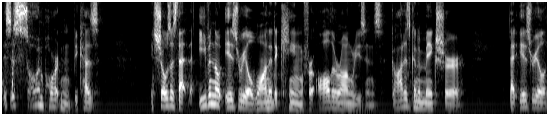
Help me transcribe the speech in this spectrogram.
This is so important because it shows us that even though Israel wanted a king for all the wrong reasons, God is going to make sure that Israel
